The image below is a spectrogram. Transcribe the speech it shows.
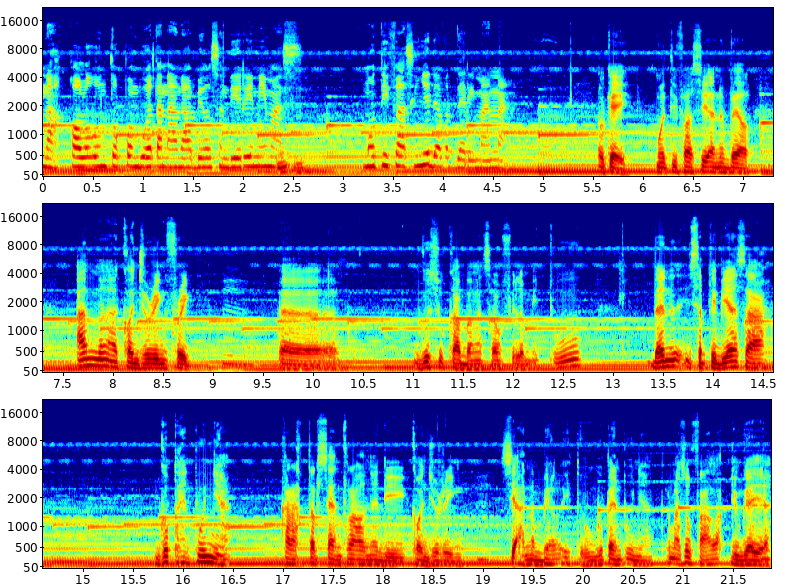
Nah, kalau untuk pembuatan Annabelle sendiri nih Mas, motivasinya dapat dari mana? Oke, motivasi Annabelle. I'm a conjuring freak. Hmm. gue suka banget sama film itu dan seperti biasa gue pengen punya karakter sentralnya di Conjuring. Si Annabelle itu gue pengen punya. Termasuk Falak juga ya.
